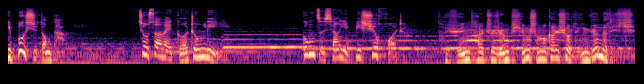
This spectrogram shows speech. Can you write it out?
你不许动他，就算为阁中利益，公子香也必须活着。他云台之人凭什么干涉凌渊的利益？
